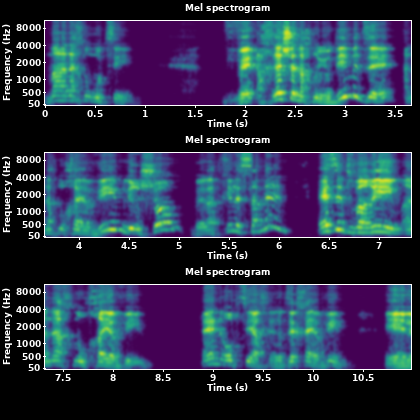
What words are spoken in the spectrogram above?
מה אנחנו מוציאים. ואחרי שאנחנו יודעים את זה, אנחנו חייבים לרשום ולהתחיל לסמן איזה דברים אנחנו חייבים, אין אופציה אחרת, זה חייבים. אה,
